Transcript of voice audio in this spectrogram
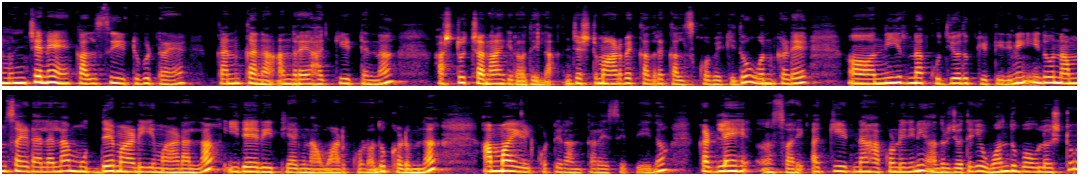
ಮುಂಚೆನೇ ಕಲಸಿ ಇಟ್ಬಿಟ್ರೆ ಕನ್ಕನ ಅಂದರೆ ಅಕ್ಕಿ ಹಿಟ್ಟನ್ನು ಅಷ್ಟು ಚೆನ್ನಾಗಿರೋದಿಲ್ಲ. ಜಸ್ಟ್ ಮಾಡಬೇಕಾದ್ರೆ ಕಲಿಸ್ಕೋಬೇಕಿದು. ಒಂದು ಕಡೆ ನೀರನ್ನ ಕುದಿಯೋದಕ್ಕೆ ಇಟ್ಟಿದ್ದೀನಿ. ಇದು ನಮ್ಮ ಸೈಡಲ್ಲೆಲ್ಲ ಮುದ್ದೆ ಮಾಡಿ ಮಾಡಲ್ಲ. ಇದೇ ರೀತಿಯಾಗಿ ನಾವು ಮಾಡ್ಕೊಳೋದು ಕಡುಬನ್ನ ಅಮ್ಮ ಹೇಳ್ಕೊಟ್ಟಿರೋಂಥ ರೆಸಿಪಿ ಇದು. ಕಡಲೆ ಸಾರಿ ಅಕ್ಕಿ ಹಿಟ್ಟನ್ನ ಹಾಕ್ಕೊಂಡಿದ್ದೀನಿ ಅದ್ರ ಜೊತೆಗೆ ಒಂದು ಬೌಲಷ್ಟು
